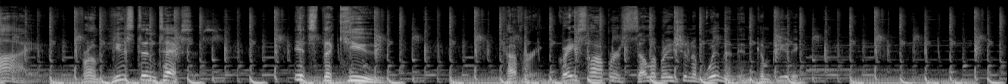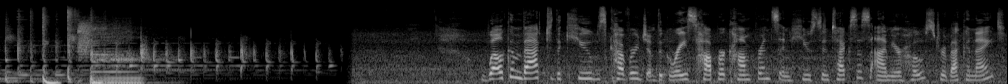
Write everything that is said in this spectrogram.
Live from Houston, Texas, it's theCUBE. Covering Grace Hopper's celebration of women in computing. Welcome back to theCUBE's coverage of the Grace Hopper Conference in Houston, Texas. I'm your host, Rebecca Knight.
